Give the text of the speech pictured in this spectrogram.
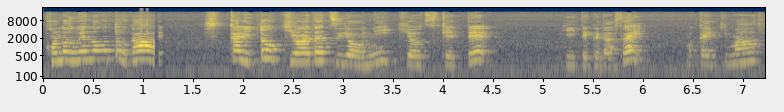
この上の音がしっかりと際立つように気をつけて弾いてください。もう一回いきます。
